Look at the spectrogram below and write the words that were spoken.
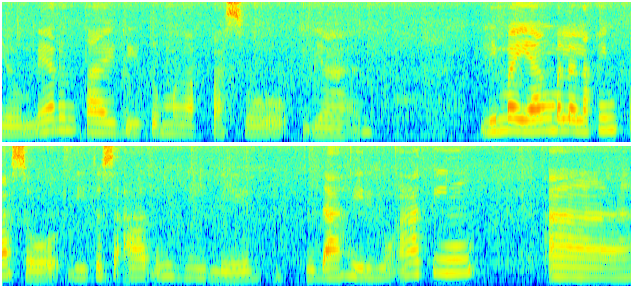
nyo, meron tayo dito mga paso. Yan. Lima yang malalaking paso dito sa ating gilid. Dahil yung ating, ah,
